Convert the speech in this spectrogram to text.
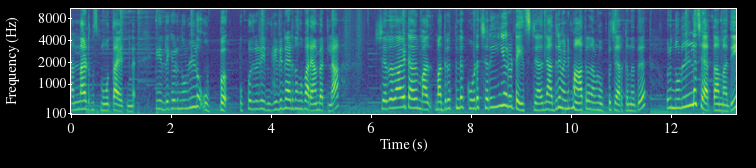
നന്നായിട്ടൊന്ന് സ്മൂത്ത് ആയിട്ടുണ്ട്. ഇനി ഇതിലേക്ക് ഒരു നുള്ളു ഉപ്പ്. ഉപ്പ് ഇതിലൊരു ഇൻഗ്രീഡിയന്റ് ആയിട്ട് നമുക്ക് പറയാൻ പറ്റില്ല. ചെറുതായിട്ട് അത് മധുരത്തിന്റെ കൂടെ ചെറിയൊരു ടേസ്റ്റ് അതിന് അതിന് വേണ്ടി മാത്രം നമ്മൾ ഉപ്പ് ചേർക്കുന്നത്. ഒരു നുള്ളു ചേർത്താൽ മതി.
